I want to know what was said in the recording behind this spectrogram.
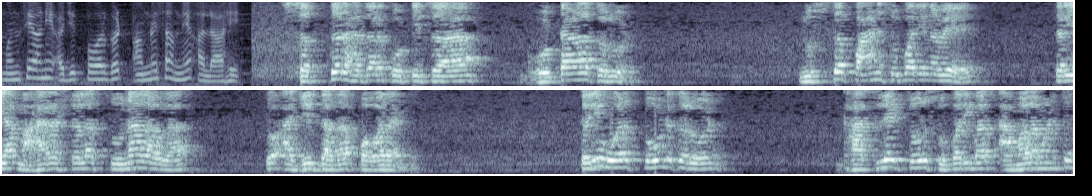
मनसे आणि अजित पवार गट आमने सामने आला आहे. सत्तर हजार कोटीचा घोटाळा करून नुसतं पान सुपारी नव्हे तर या महाराष्ट्राला चुना लावला तो अजितदादा पवारांनी. तरी वर तोंड करून घासलेट चोर सुपारीबाज आम्हाला म्हणतोय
